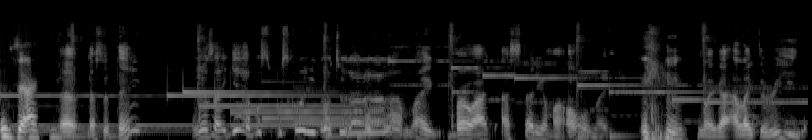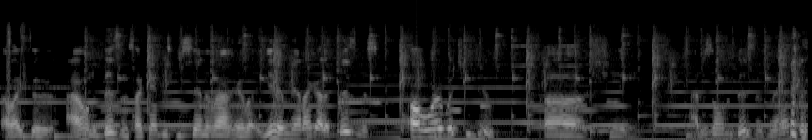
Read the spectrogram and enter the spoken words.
exactly. that, that's the thing. And it was like, yeah, what, what school you go to? Da, da, da. I'm like, bro, I, I study on my own. Like, like I, I like to read. I like to. I own a business. I can't just be sitting around here like, yeah, man, I got a business. Oh, where? What you do? Uh, shit. I just own a business, man.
